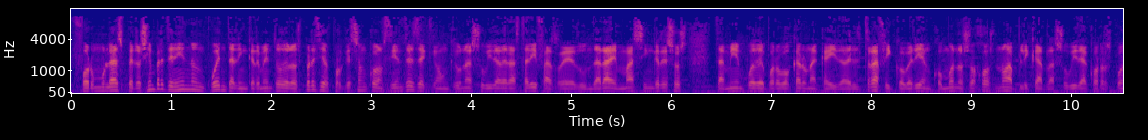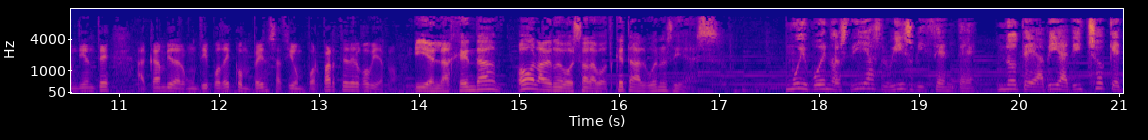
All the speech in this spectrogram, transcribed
fórmulas, pero siempre teniendo en cuenta el incremento de los precios, porque son conscientes de que aunque una subida de las tarifas redundará en más ingresos, también puede provocar una caída del tráfico. Verían con buenos ojos no aplicar la subida correspondiente a cambio de algún tipo de compensación por parte del Gobierno. Y en la agenda, hola de nuevo, Salabot. ¿Qué tal? Buenos días. Muy buenos días Luis Vicente, no te había dicho que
